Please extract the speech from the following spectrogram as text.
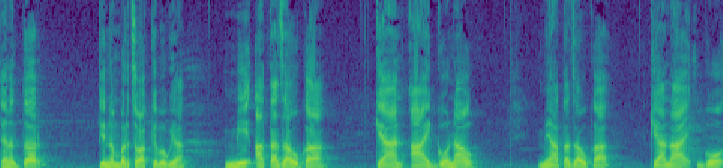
त्यानंतर तीन नंबरचं वाक्य बघूया. मी आता जाऊ का? कॅन आय गो नाव मी आता जाऊ का? कॅन आय गो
